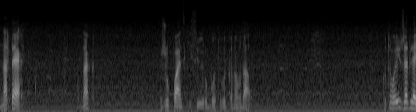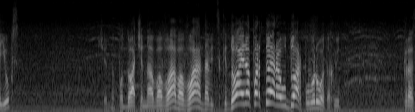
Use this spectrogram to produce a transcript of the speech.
на техніку. Однак Жупанський свою роботу виконав вдало. Кутовий вже для Юкс. Ще одна подача на Вава. Вава навіть скидає на партнера удар по воротах від якраз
